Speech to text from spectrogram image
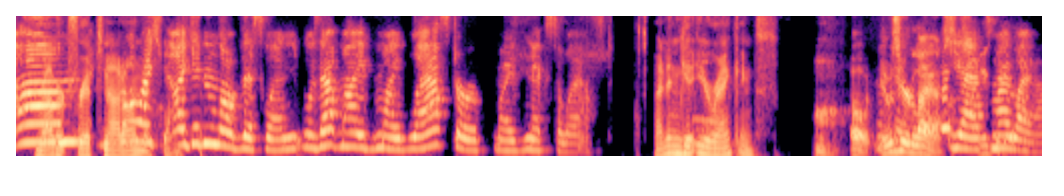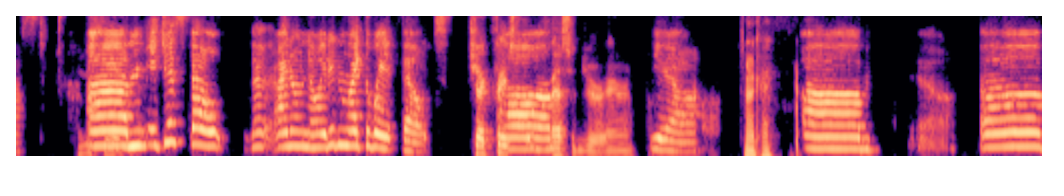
Robert Um, Fripp's not no, on I, this one. I didn't love this one. Was that my my last or my next to last? I didn't get your rankings. Oh, it was your last. Yeah, it's my last. Um, it just felt I don't know. I didn't like the way it felt. Check Facebook Um, Messenger, Aaron. Yeah. Okay. Um. Yeah. Uh.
